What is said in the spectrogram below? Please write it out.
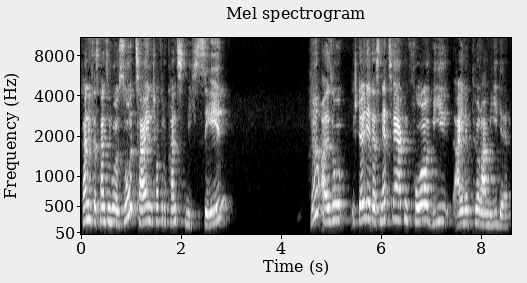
kann ich das Ganze nur so zeigen. Ich hoffe, du kannst mich sehen. Ne, also stell dir das Netzwerken vor wie eine Pyramide.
